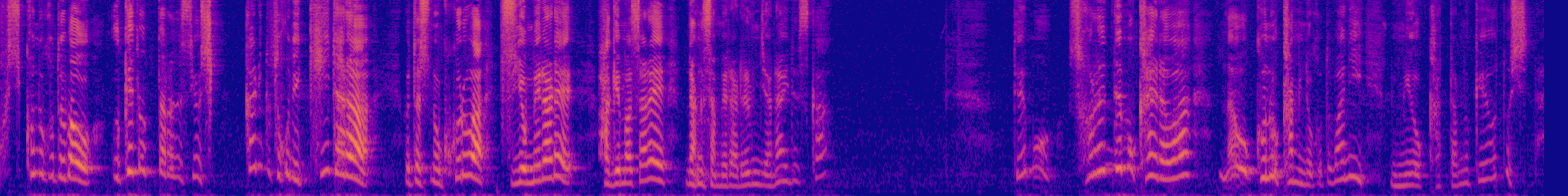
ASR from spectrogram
もしこの言葉を受け取ったらですよしっかりとそこで聞いたら私の心は強められ励まされ慰められるんじゃないですか。でもそれでも彼らはなおこの神の言葉に耳を傾けようとしない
